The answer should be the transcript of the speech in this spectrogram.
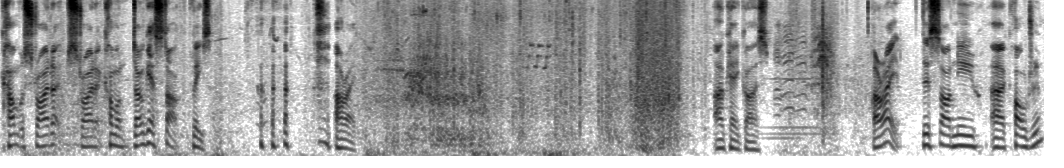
Come, Strider, Strider, come on, don't get stuck, please. All right. Okay, guys. All right, this is our new uh, cauldron.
